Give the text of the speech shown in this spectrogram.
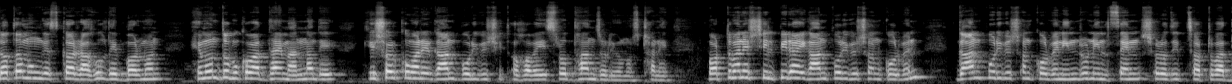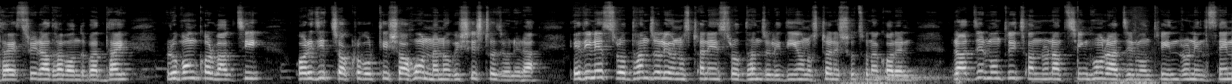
লতা মঙ্গেশকর, রাহুল দেব বর্মন, হেমন্ত মুখোপাধ্যায়, মান্না দে, কিশোর কুমারের গান পরিবেশিত হবে এই শ্রদ্ধাঞ্জলি অনুষ্ঠানে। বর্তমানে শিল্পীরা এই গান পরিবেশন করবেন। গান পরিবেশন করবেন ইন্দ্রনীল সেন, সুরজিৎ চট্টোপাধ্যায়, শ্রীরাধা বন্দ্যোপাধ্যায়, রূপঙ্কর বাগচি অরিজিৎ চক্রবর্তী সহ অন্যান্য বিশিষ্টজনেরা এদিনের শ্রদ্ধাঞ্জলি অনুষ্ঠানে শ্রদ্ধাঞ্জলি দিয়ে অনুষ্ঠানের সূচনা করেন রাজ্যের মন্ত্রী চন্দ্রনাথ সিংহ, রাজ্যের মন্ত্রী ইন্দ্রনীল সেন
